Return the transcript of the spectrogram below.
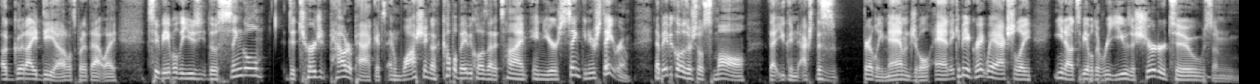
a good idea, let's put it that way, to be able to use those single detergent powder packets and washing a couple baby clothes at a time in your sink in your stateroom. Now, baby clothes are so small that you can actually, this is fairly manageable, and it can be a great way, actually, you know, to be able to reuse a shirt or two, some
